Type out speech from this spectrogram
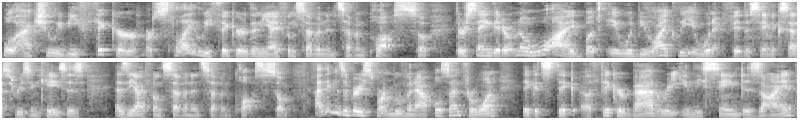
will actually be thicker or slightly thicker than the iPhone 7 and 7 Plus. So they're saying they don't know why, but it would be likely it wouldn't fit the same accessories and cases as the iPhone 7 and 7 Plus. So I think it's a very smart move on Apple's end. For one, they could stick a thicker battery in the same design,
